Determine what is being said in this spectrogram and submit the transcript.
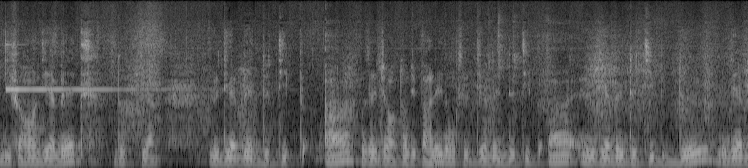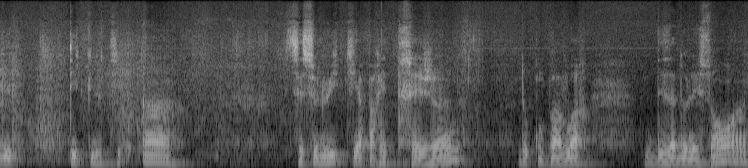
différents diabètes. Donc, il y a le diabète de type 1, vous avez déjà entendu parler, donc c'est le diabète de type 1 et le diabète de type 2. Le diabétique de type 1, c'est celui qui apparaît très jeune. Donc, on peut avoir des adolescents hein,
